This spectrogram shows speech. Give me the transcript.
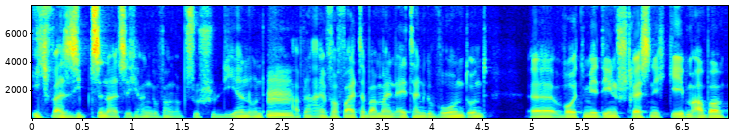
Ich war 17, als ich angefangen habe zu studieren und mhm. habe dann einfach weiter bei meinen Eltern gewohnt und äh, wollte mir den Stress nicht geben, aber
